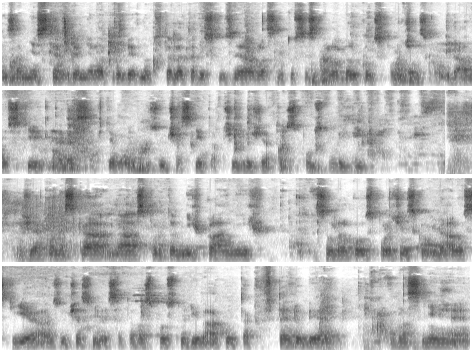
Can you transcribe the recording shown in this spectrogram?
za městem, kde měla proběhnout tato diskuze a vlastně to se stalo velkou společenskou událostí, které se chtělo zúčastnit a přiblížit to spoustu lidí. Takže jako dneska na sportovních kláních jsou velkou společenskou událostí a zúčastnili se toho spoustu diváků, tak v té době vlastně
